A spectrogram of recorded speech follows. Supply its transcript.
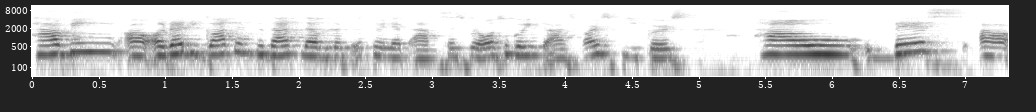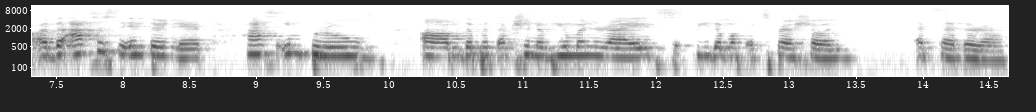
having uh, already gotten to that level of internet access, we're also going to ask our speakers how this, uh, the access to internet has improved um, the protection of human rights, freedom of expression, etc.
